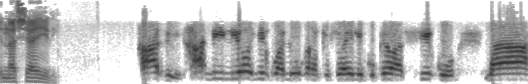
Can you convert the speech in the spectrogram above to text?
na shairi hadhi hadhi iliyoje kwa lugha ya Kiswahili kupewa siku. Na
